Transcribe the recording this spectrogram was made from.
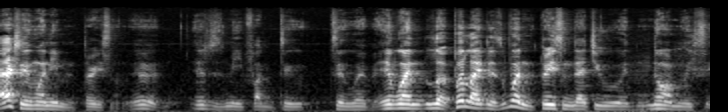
actually, it wasn't even threesome. It was, it was just me fucking two two women. It wasn't. Look, put it like this. It wasn't threesome that you would normally see.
